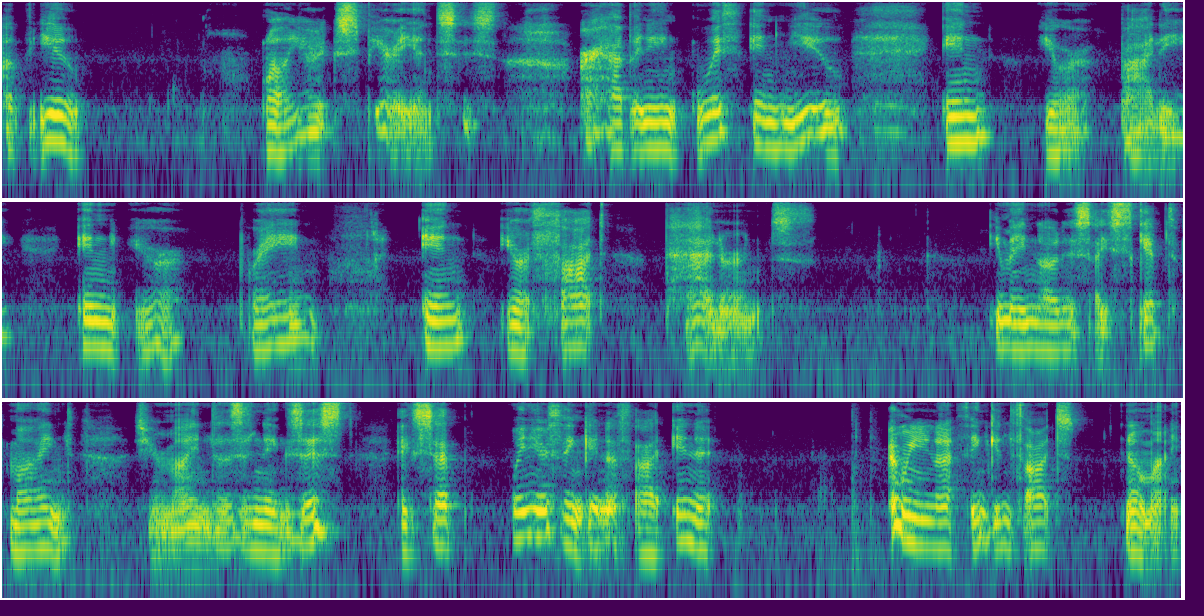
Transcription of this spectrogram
of you. All your experiences are happening within you, in your body, in your brain, in your thought patterns. You may notice I skipped mind. So your mind doesn't exist except when you're thinking a thought in it. And when you're not thinking thoughts, no mind.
